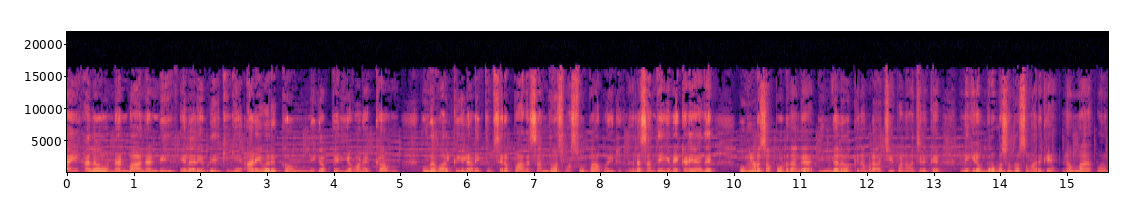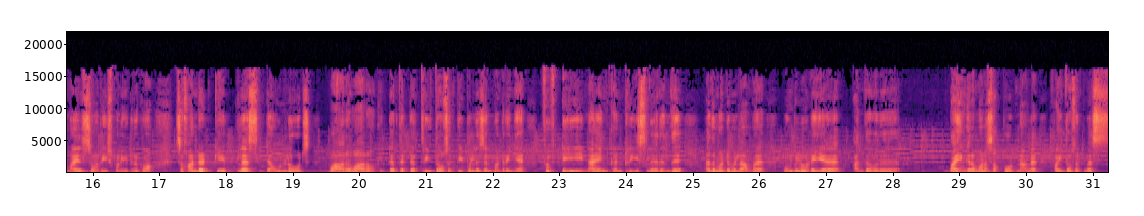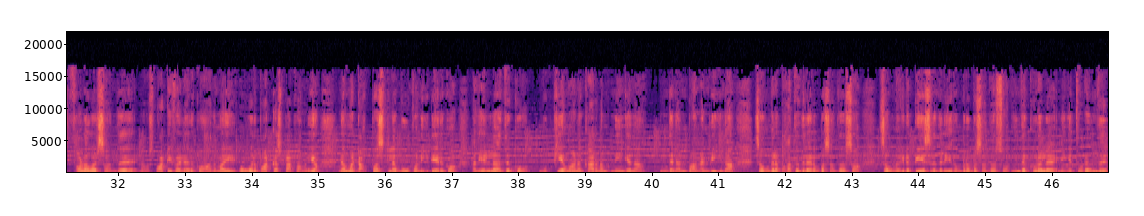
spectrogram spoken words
ஹாய் ஹலோ நண்பா நண்பி. எல்லாரும் எப்படி இருக்கீங்க? அனைவருக்கும் மிகப்பெரிய வணக்கம். உங்கள் வாழ்க்கையில் அனைத்தும் சிறப்பாக சந்தோஷமாக சூப்பராக போயிட்டு இருக்கிறதுல சந்தேகமே கிடையாது. உங்களோட சப்போர்ட் தாங்க இந்த அளவுக்கு நம்மளை அச்சீவ் பண்ண வச்சிருக்கு. இன்னைக்கு ரொம்ப ரொம்ப சந்தோஷமா இருக்கேன். நம்ம ஒரு மைல் ஸ்டோன் ரீச் பண்ணிட்டு இருக்கோம். So hundred K plus downloads வார வாரம் கிட்டத்தட்ட த்ரீ தௌசண்ட் பீப்புள் லெசன் பண்ணுறீங்க ஃபிஃப்டி நைன் கண்ட்ரீஸில் இருந்து. அது மட்டும் இல்லாமல் உங்களுடைய அந்த ஒரு பயங்கரமான சப்போர்ட்னால ஃபைவ் தௌசண்ட் ப்ளஸ் ஃபாலோவர்ஸ் வந்து நம்ம ஸ்பாட்டிஃபைல இருக்கோம். அது மாதிரி ஒவ்வொரு பாட்காஸ்ட் பிளாட்ஃபார்ம்லையும் நம்ம டாப் ஃபர்ஸ்ட்டில் மூவ் பண்ணிக்கிட்டே இருக்கோம். அது எல்லாத்துக்கும் முக்கியமான காரணம் நீங்கள் தான். இந்த நண்பா நண்பிக்கு தான். ஸோ உங்களை பார்த்ததுல ரொம்ப சந்தோஷம். ஸோ உங்ககிட்ட பேசுகிறதுலேயும் ரொம்ப ரொம்ப சந்தோஷம். இந்த குரலை நீங்கள் தொடர்ந்து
